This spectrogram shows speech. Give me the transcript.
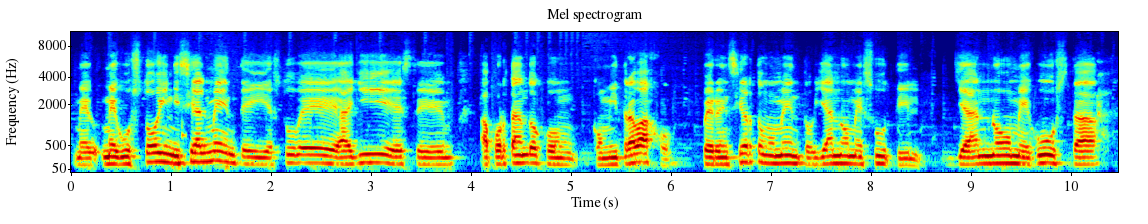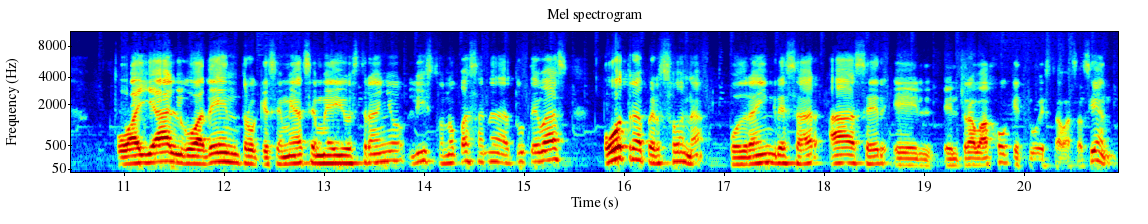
me, me gustó inicialmente y estuve allí este, aportando con, con mi trabajo, pero en cierto momento ya no me es útil, ya no me gusta, o hay algo adentro que se me hace medio extraño, listo, no pasa nada, tú te vas, otra persona podrá ingresar a hacer el, el trabajo que tú estabas haciendo.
